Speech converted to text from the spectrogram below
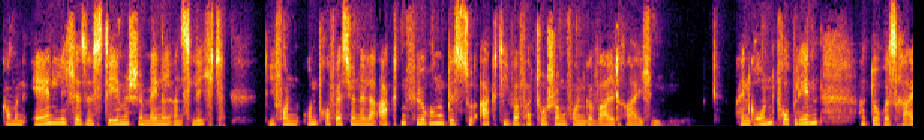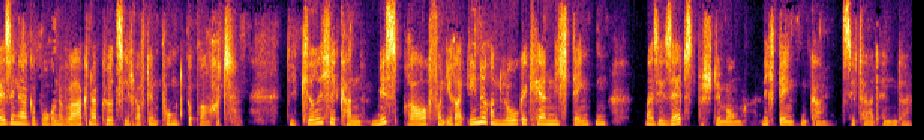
kommen ähnliche systemische Mängel ans Licht, die von unprofessioneller Aktenführung bis zu aktiver Vertuschung von Gewalt reichen. Ein Grundproblem hat Doris Reisinger, geborene Wagner, kürzlich auf den Punkt gebracht. Die Kirche kann Missbrauch von ihrer inneren Logik her nicht denken, weil sie Selbstbestimmung nicht denken kann. Zitat Ende.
